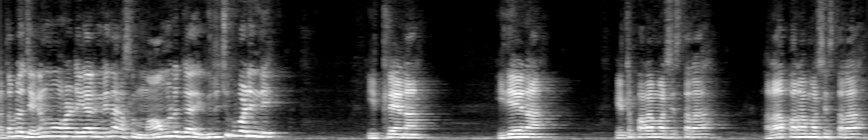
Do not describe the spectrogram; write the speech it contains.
గతంలో జగన్మోహన్ రెడ్డి గారి మీద అసలు మామూలుగా విరుచుకుపడింది. ఇట్లేనా? ఇదేనా? ఇట్లా పరామర్శిస్తారా? అలా పరామర్శిస్తారా?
